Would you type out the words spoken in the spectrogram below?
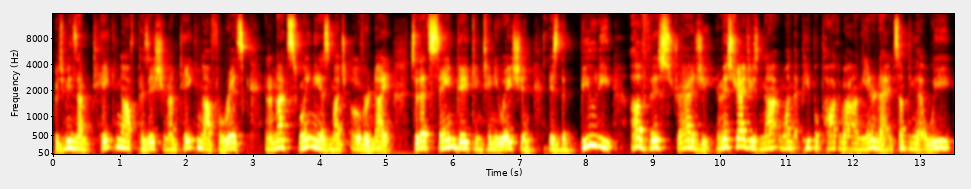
which means I'm taking off position, I'm taking off risk, and I'm not swinging as much overnight. So, that same day continuation is the beauty of this strategy. And this strategy is not one that people talk about on the internet, it's something that we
